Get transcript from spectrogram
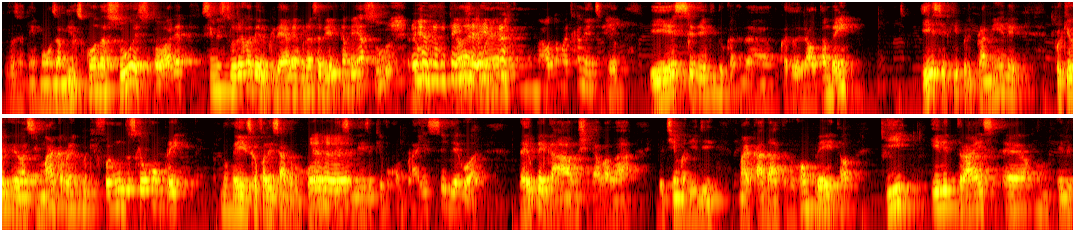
que você tem bons amigos quando a sua história se mistura com a dele, porque daí a lembrança dele também é a sua. Entendeu? Não tem então, é, jeito. É, é, automaticamente. Entendeu? E esse CD aqui do, da, do Catedral também, esse aqui, para mim, ele. Porque eu, assim, marca para mim porque foi um dos que eu comprei no mês, que eu falei assim, ah, não, pô, uhum. esse mês aqui eu vou comprar esse CD agora. Daí eu pegava, chegava lá, eu tinha mania de marcar a data que eu comprei e tal. E ele traz, é, um, ele,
